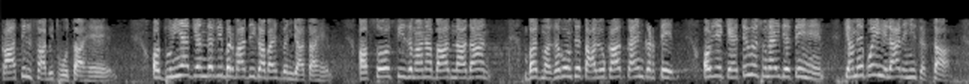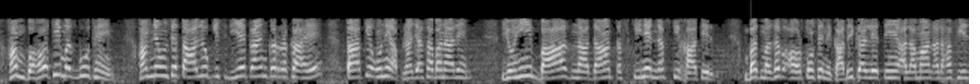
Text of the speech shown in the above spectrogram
قاتل ثابت ہوتا ہے۔ اور دنیا کے اندر بھی بربادی کا باعث بن جاتا ہے۔ افسوس، فی زمانہ بعد نادان بد مذہبوں سے تعلقات قائم کرتے اور یہ کہتے ہوئے سنائی دیتے ہیں کہ ہمیں کوئی ہلا نہیں سکتا۔ ہم بہت ہی مضبوط ہیں۔ ہم نے ان سے تعلق اس لیے قائم کر رکھا ہے تاکہ انہیں اپنا جیسا بنا لیں۔ یوں ہی بعض نادان تسکین نفس کی خاطر بد مذہب عورتوں سے نکاح بھی کر لیتے ہیں علامان الحفیظ۔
